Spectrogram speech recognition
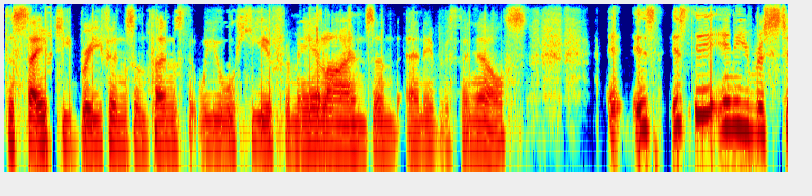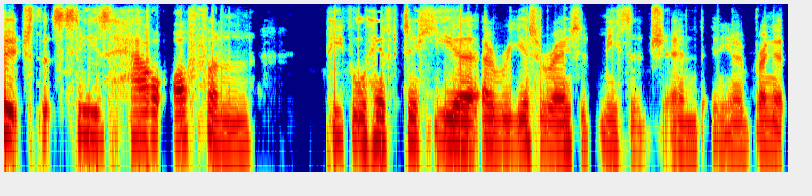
the safety briefings and things that we all hear from airlines and, and everything else, is, is there any research that says how often people have to hear a reiterated message and you know bring it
